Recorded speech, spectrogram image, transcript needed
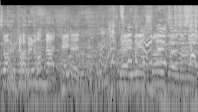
So going on that, Jaiden. Jay, we are so going on that.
